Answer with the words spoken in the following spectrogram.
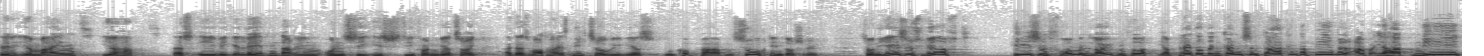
denn ihr meint, ihr habt das ewige Leben darin und sie ist die von mir zeugt. Also das Wort heißt nicht so, wie wir es im Kopf haben, sucht in der Schrift, sondern Jesus wirft diesen frommen Leuten vor, ihr blättert den ganzen Tag in der Bibel, aber ihr habt nie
